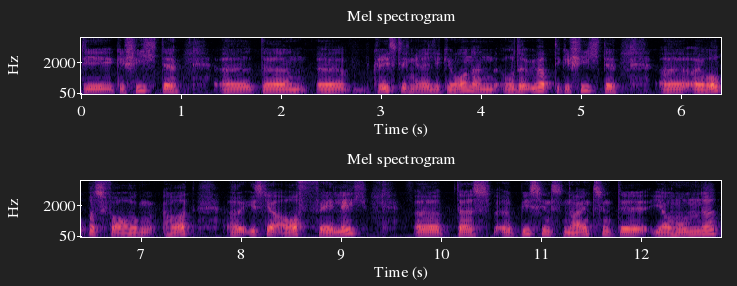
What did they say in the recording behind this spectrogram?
die Geschichte äh, der äh, christlichen Religionen oder überhaupt die Geschichte äh, Europas vor Augen hat, äh, ist ja auffällig, dass bis ins 19. Jahrhundert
